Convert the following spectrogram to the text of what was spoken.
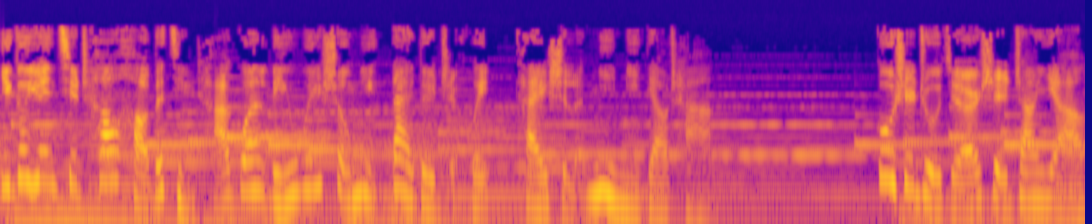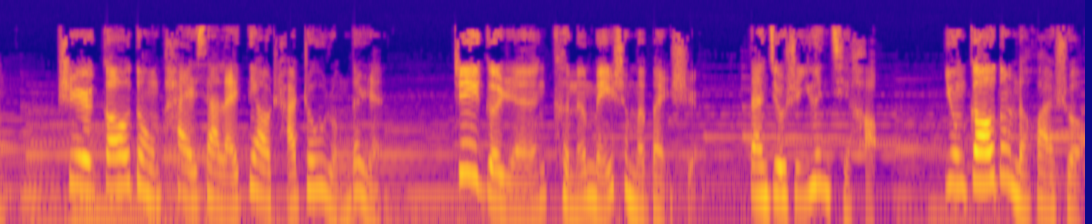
一个运气超好的警察官临危受命，带队指挥，开始了秘密调查。故事主角是张一昂，是高栋派下来调查周荣的人。这个人可能没什么本事。但就是运气好，用高栋的话说，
